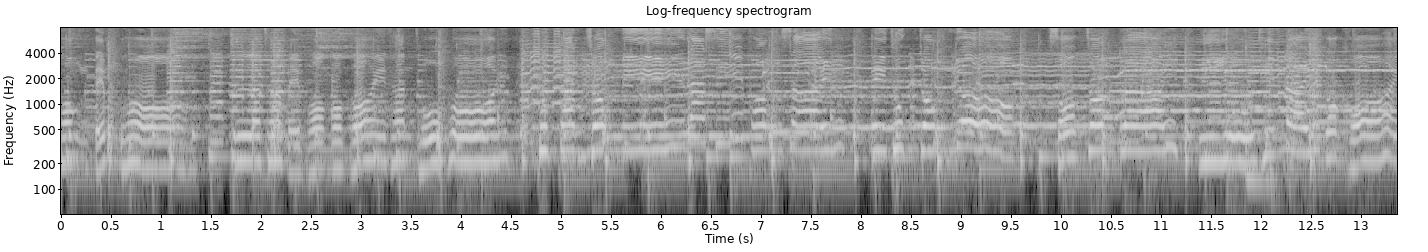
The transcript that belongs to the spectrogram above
ห้องเต็มหอและถ้าไม่พอก็ขอให้ท่านถูกหวยทุกท่านจงมีราศีผ่องใส ให้ทุกจงโยกโศกจงกลายที่อยู่ที่ไหนก็ขอให้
